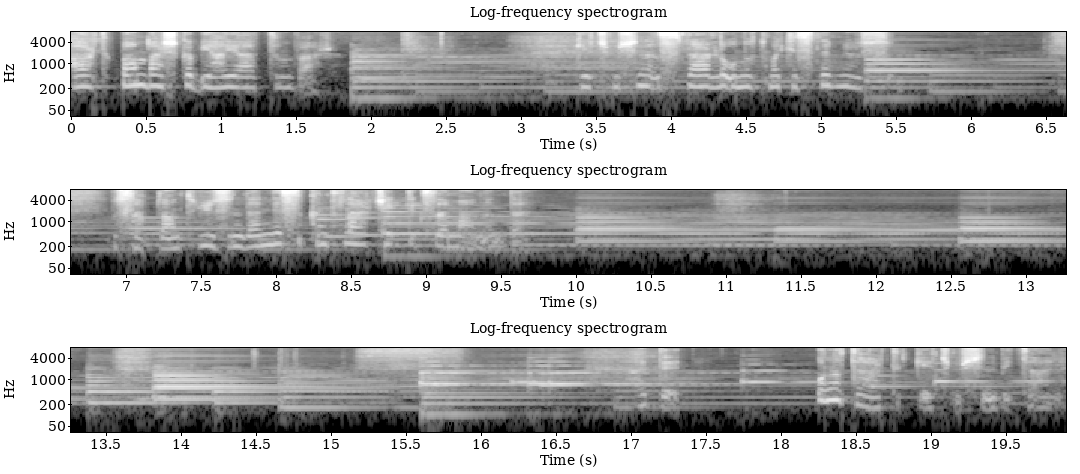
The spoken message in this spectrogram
Artık bambaşka bir hayatın var. Geçmişini ısrarla unutmak istemiyorsun. Bu saplantı yüzünden ne sıkıntılar çektik zamanında. Hadi unut artık geçmişini bir tane.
